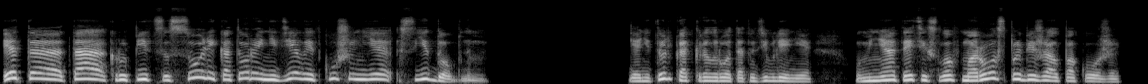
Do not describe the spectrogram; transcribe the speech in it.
это та крупица соли, которая не делает кушанье съедобным". Я не только открыл рот от удивления, у меня от этих слов мороз пробежал по коже.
